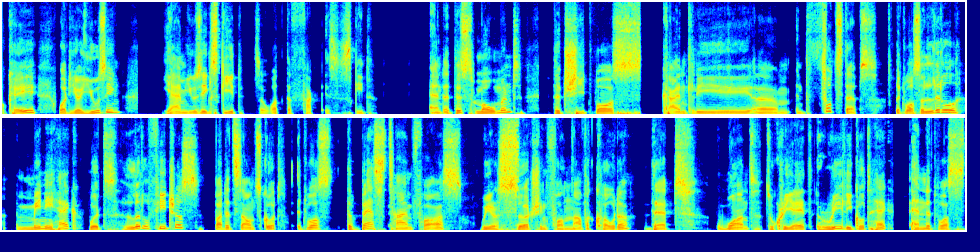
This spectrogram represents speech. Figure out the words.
okay, what you're using? Yeah, I'm using Skeet. So what the fuck is Skeet? And at this moment, the cheat was kindly um, in the footsteps. It was a little mini hack with little features, but it sounds good. It was the best time for us. We are searching for another coder that want to create a really good hack. And it was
